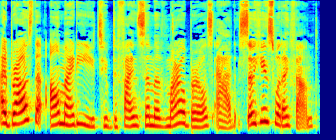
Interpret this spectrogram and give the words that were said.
I browsed the almighty YouTube to find some of Marlboro's ad, so here's what I found.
